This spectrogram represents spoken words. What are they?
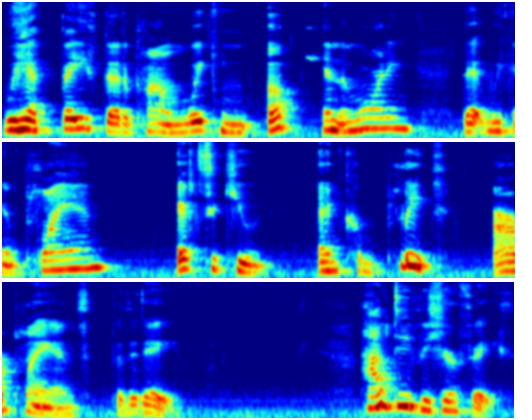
We have faith that upon waking up in the morning that we can plan, execute, and complete our plans for the day. How deep is your faith?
